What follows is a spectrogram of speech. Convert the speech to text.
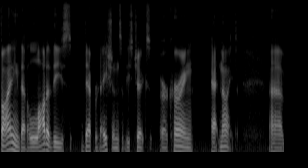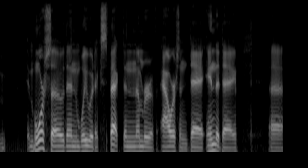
finding that a lot of these depredations of these chicks are occurring at night um, more so than we would expect in the number of hours in day in the day uh,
